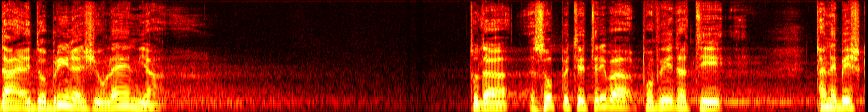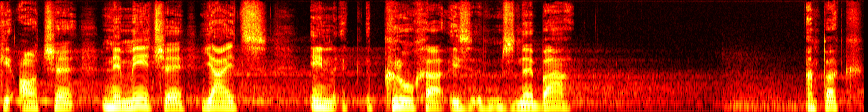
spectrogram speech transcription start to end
daje dobrine življenja. Tudi zopet je treba povedati, ta nebeški oče ne meče jajc in kruha iz neba, ampak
